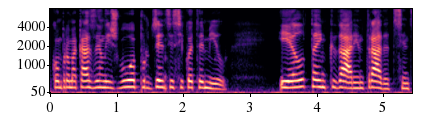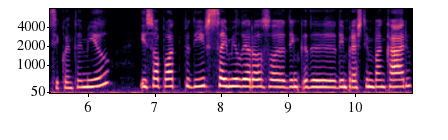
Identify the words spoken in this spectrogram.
compra uma casa em Lisboa por 250 mil. Ele tem que dar entrada de 150 mil e só pode pedir 100 mil euros eh, de, de, de empréstimo bancário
